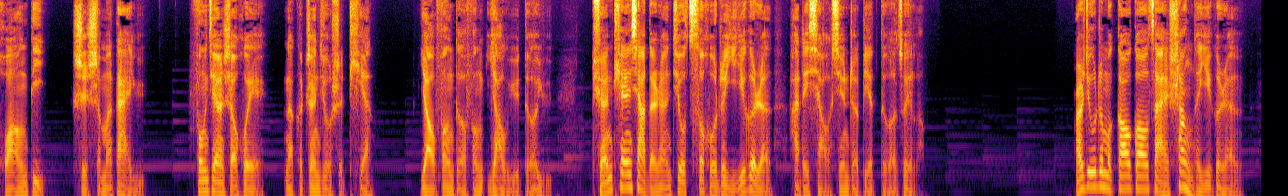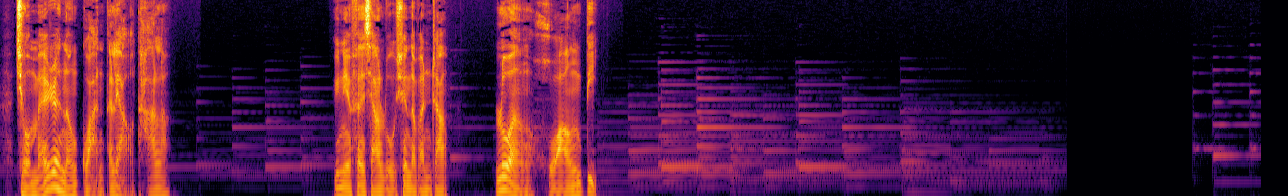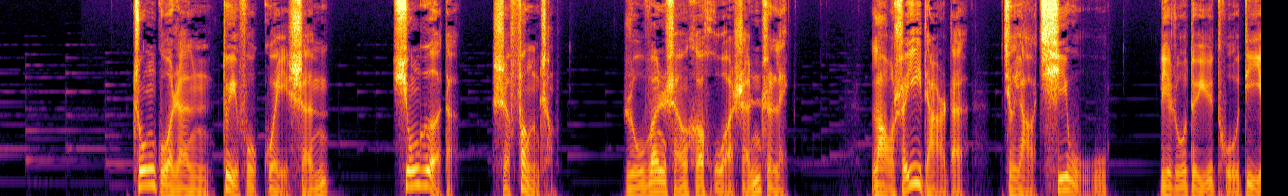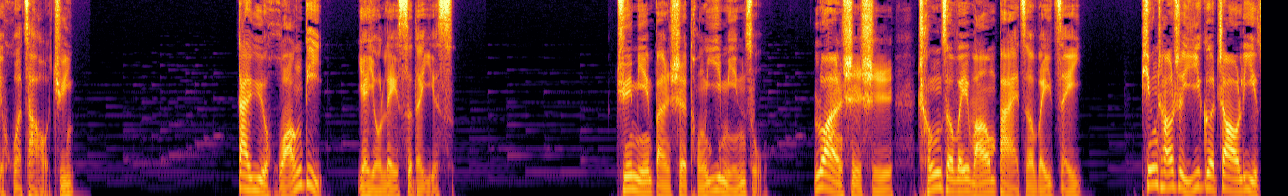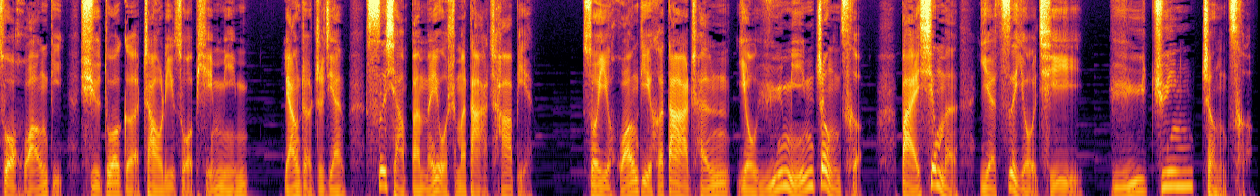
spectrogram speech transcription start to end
皇帝是什么待遇？封建社会那可真就是天，要风得风，要雨得雨，全天下的人就伺候着一个人，还得小心着别得罪了。而就这么高高在上的一个人，就没人能管得了他了。与您分享鲁迅的文章《论皇帝》。中国人对付鬼神，凶恶的是奉承，如瘟神和火神之类；老实一点的就要欺侮，例如对于土地或灶君。待遇皇帝也有类似的意思。军民本是同一民族，乱世时成则为王，败则为贼。平常是一个照例做皇帝，许多个照例做平民，两者之间思想本没有什么大差别，所以皇帝和大臣有愚民政策，百姓们也自有其愚君政策。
